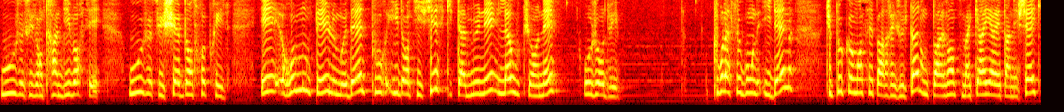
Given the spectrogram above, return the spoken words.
ou je suis en train de divorcer, ou je suis chef d'entreprise, et remonter le modèle pour identifier ce qui t'a mené là où tu en es aujourd'hui. Pour la seconde, idem, tu peux commencer par le résultat, donc par exemple ma carrière est un échec,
